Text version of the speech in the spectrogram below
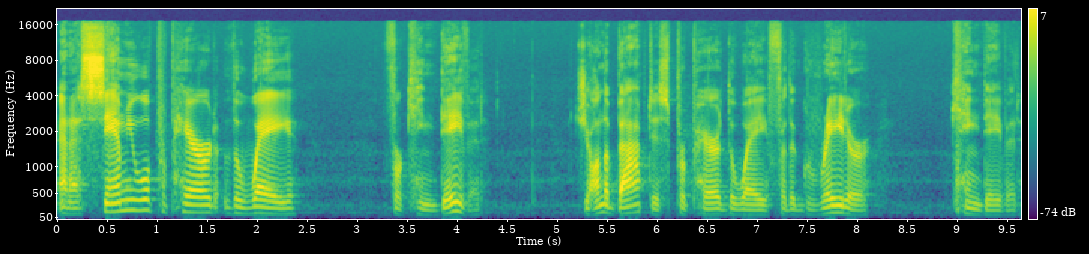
And as Samuel prepared the way for King David, John the Baptist prepared the way for the greater King David,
